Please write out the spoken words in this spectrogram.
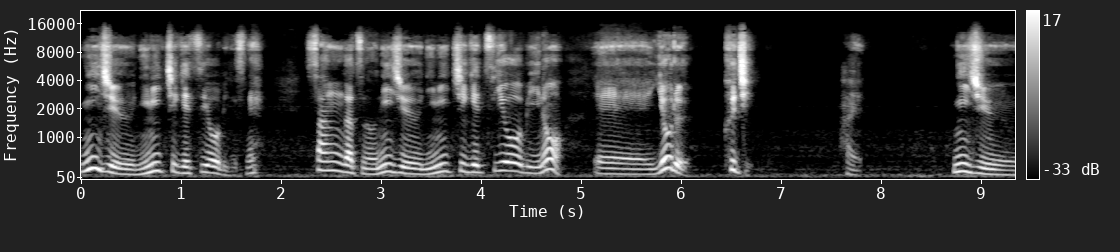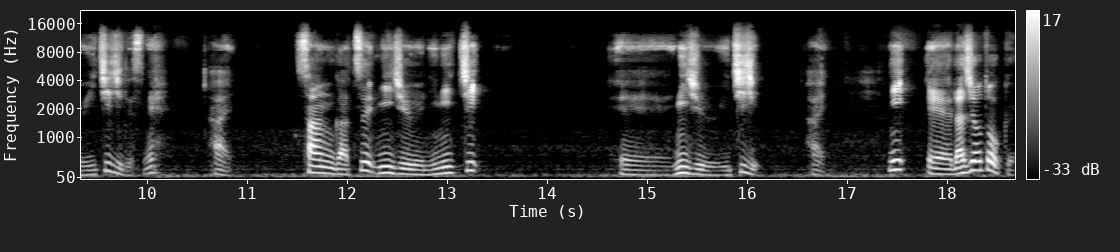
22日月曜日ですね。3月の22日月曜日の、えー夜9時。はい。21時ですね。はい。3月22日、えー21時。はい。に、えーラジオトーク。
